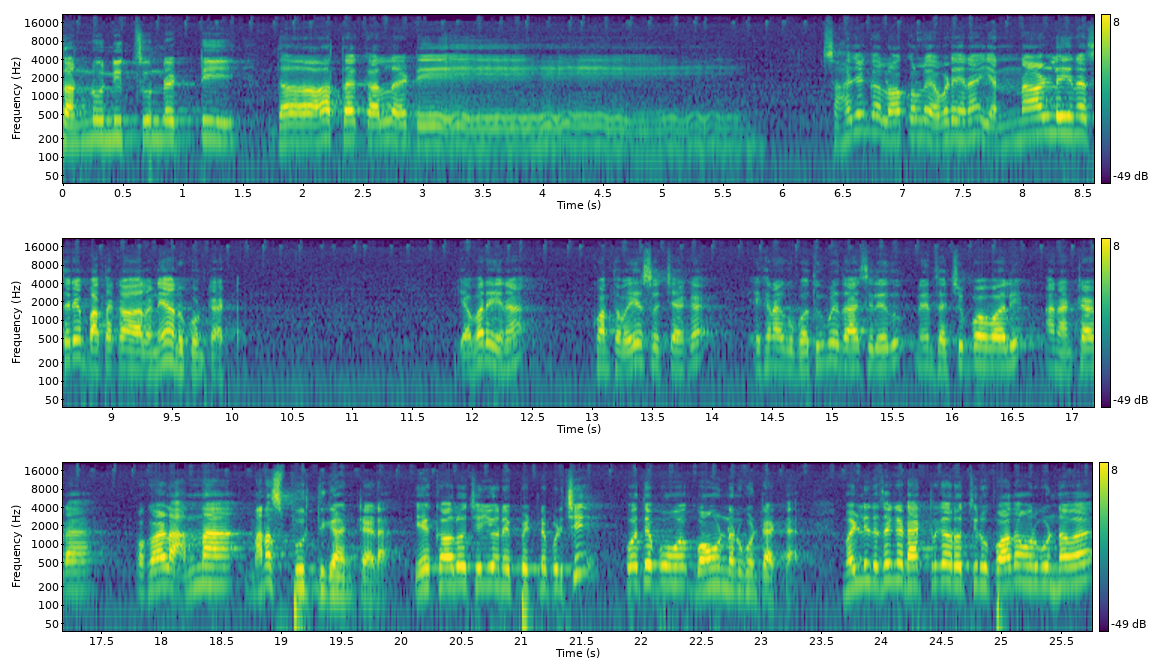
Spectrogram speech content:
తన్ను నిచ్చునట్టి దాత కలడే సహజంగా లోకంలో ఎవడైనా ఎన్నాళ్ళైనా సరే బతకాలని అనుకుంటాట ఎవరైనా కొంత వయసు వచ్చాక ఇక నాకు బతుకు మీద ఆశ లేదు నేను చచ్చిపోవాలి అని అంటాడా? ఒకవేళ అన్న మనస్ఫూర్తిగా అంటాడా? ఏ కాలో చెయ్యో నెప్పెట్టినప్పుడు చి పోతే పో బాగుండు అనుకుంటాట మళ్ళీ నిజంగా డాక్టర్ గారు వచ్చి నువ్వు పోదాం అనుకుంటున్నావా?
